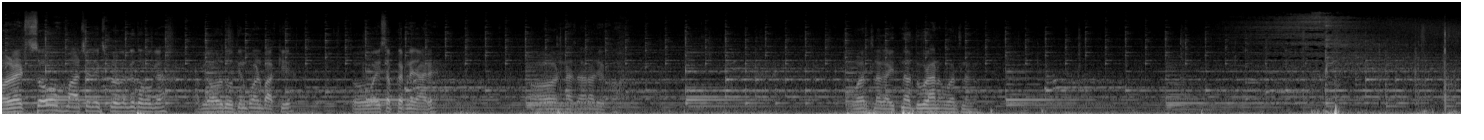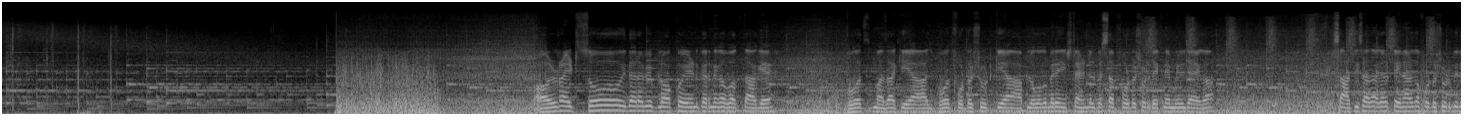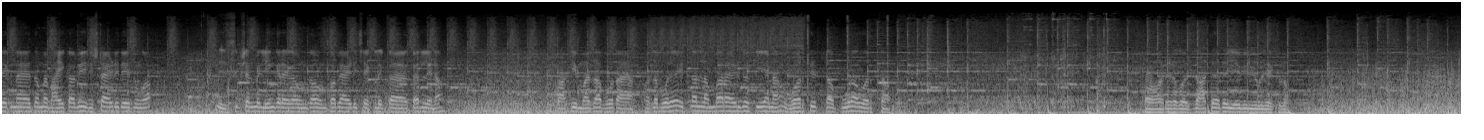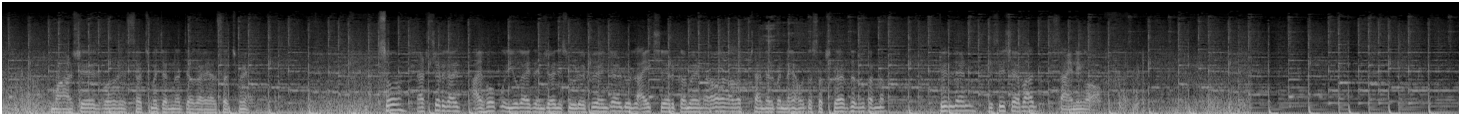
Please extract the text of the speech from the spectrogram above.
और राइट सो मार्शेज एक्सप्लोर करके तो हो गया। अभी और दो तीन पॉइंट बाकी है तो वही सब करने जा रहे हैं। और नज़ारा देखो। वर्थ लगा, इतना दूर आना वर्थ लगा। ऑल राइट सो इधर अभी ब्लॉग को एंड करने का वक्त आ गया है। बहुत मज़ा किया, आज बहुत फ़ोटो शूट किया। आप लोगों को मेरे इंस्टा हैंडल पे सब फ़ोटो शूट देखने मिल जाएगा। साथ ही साथ अगर टेनर का फ़ोटो शूट भी देखना है तो मैं भाई का भी इंस्टा आईडी दे दूँगा। डिस्क्रिप्शन में लिंक रहेगा उनका उनका भी आईडी चेक कर लेना। बाकी मज़ा बहुत आया। मतलब बोले, इतना लंबा राइड जो किया ना वर्थ इट था, पूरा वर्थ था। और जाते हैं तो ये भी व्यू देख लो। मार्शेज बहुत सच में जन्नत जगह है यार, सच में। So that's it guys I hope you guys enjoy this video if you enjoy do like share comment और अगर चैनल पर नए हो तो सब्सक्राइब ज़रूर करना। Till then this is Shahbaz signing off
